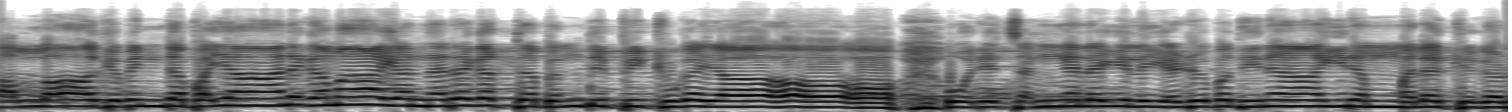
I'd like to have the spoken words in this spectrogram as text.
അള്ളാഹുവിന്റെ ഭയാനകമായ നരകത്തെ ബന്ധിപ്പിക്കുകയാ. ഒരു ചങ്ങലയിൽ എഴുപതിനായിരം മലക്കുകൾ.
